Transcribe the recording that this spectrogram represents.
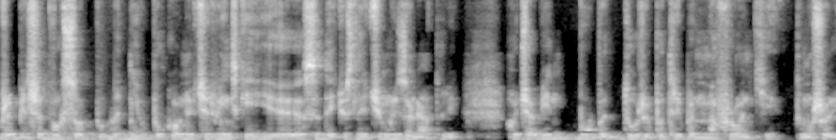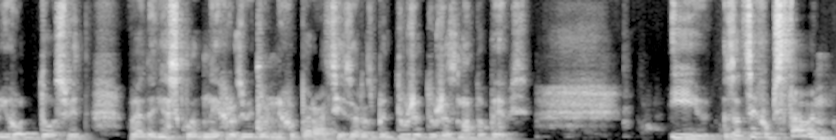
Вже більше 200 днів полковник Червінський е, сидить у слідчому ізоляторі, хоча він був би дуже потрібен на фронті, тому що його досвід ведення складних розвідувальних операцій зараз би дуже-дуже знадобився. І за цих обставин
